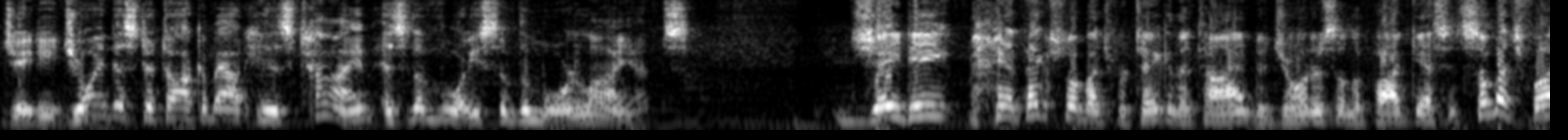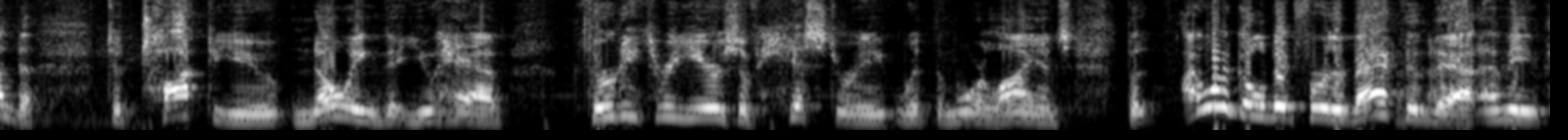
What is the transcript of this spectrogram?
JD joined us to talk about his time as the voice of the Moore Lions. JD, man, thanks so much for taking the time to join us on the podcast. It's so much fun to, to talk to you knowing that you have 33 years of history with the Moore Lions. But I want to go a little bit further back than that. I mean,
